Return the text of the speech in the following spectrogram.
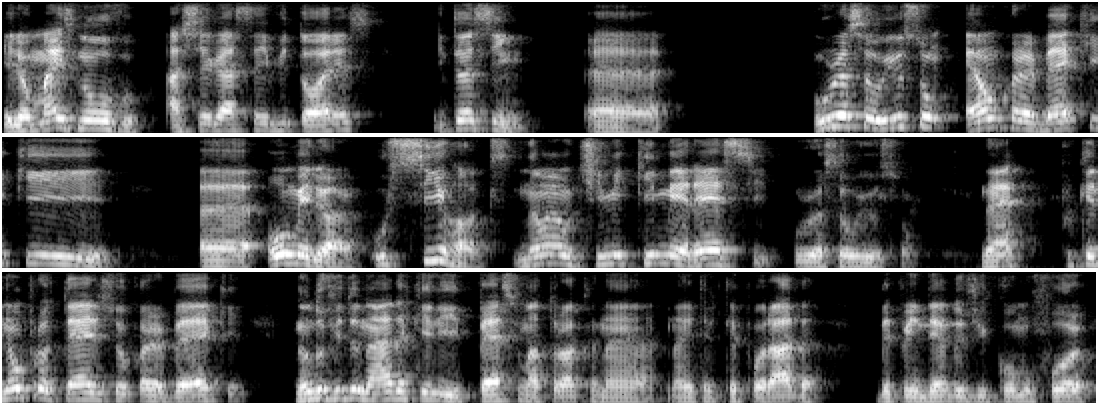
Ele é o mais novo a chegar a 100 vitórias. Então, assim, uh, o Russell Wilson é um quarterback que, uh, ou melhor, o Seahawks não é um time que merece o Russell Wilson, né? Porque não protege seu quarterback. Não duvido nada que ele peça uma troca na, na intertemporada, dependendo de como for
